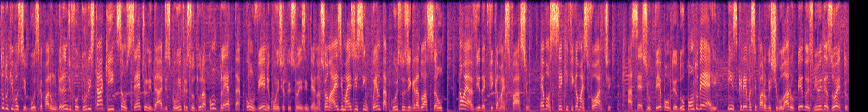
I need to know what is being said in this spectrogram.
Tudo que você busca para um grande futuro está aqui. São sete unidades com infraestrutura completa, convênio com instituições internacionais e mais de 50 cursos de graduação. Não é a vida que fica mais fácil, é você que fica mais forte. Acesse o p.edu.br e inscreva-se para o vestibular UP 2018.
